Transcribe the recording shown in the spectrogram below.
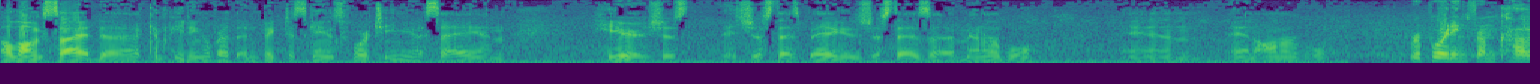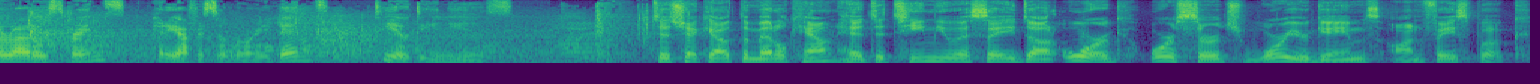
alongside uh, competing over at the Invictus Games for Team USA, and here it's just it's just as big, it's just as uh, memorable and and honorable. Reporting from Colorado Springs, Petty Officer Lori Bent, DoD News. To check out the medal count, head to teamusa.org or search Warrior Games on Facebook.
